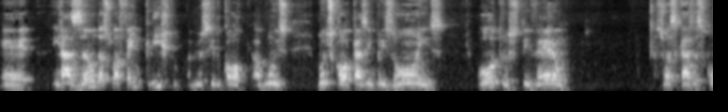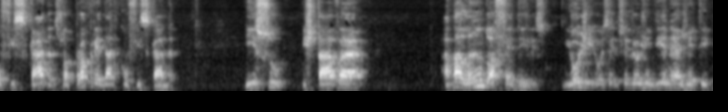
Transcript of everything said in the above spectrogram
é, em razão da sua fé em Cristo. Haviam sido alguns, muitos colocados em prisões, outros tiveram suas casas confiscadas, sua propriedade confiscada. Isso estava abalando a fé deles. E hoje, você vê hoje em dia, né, a gente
